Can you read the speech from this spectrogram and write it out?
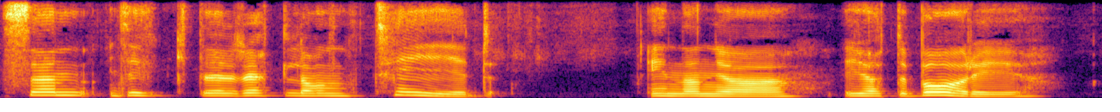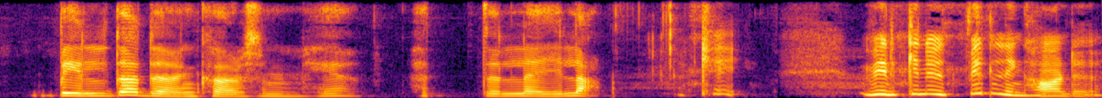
Sen gick det rätt lång tid innan jag i Göteborg bildade en kör som he- hette Leila. Okej. Vilken utbildning har du?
